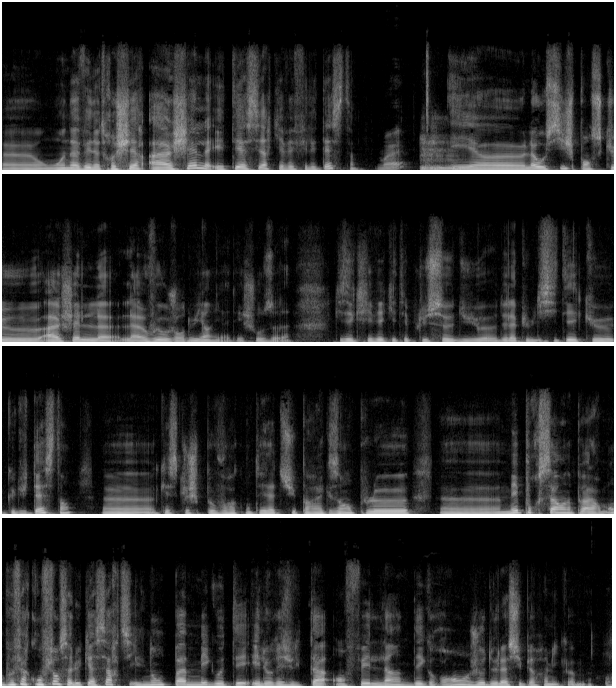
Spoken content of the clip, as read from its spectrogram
Euh, on avait notre cher AHL et TSR qui avaient fait les tests. Ouais. Et euh, là aussi, je pense que AHL l'a- avoué aujourd'hui. hein, il y a des choses euh, qu'ils écrivaient qui étaient plus euh, du, euh, de la publicité que, que du test. hein. Qu'est-ce que je peux vous raconter là-dessus, par exemple Mais pour ça, on peut, alors, on peut faire confiance à LucasArts. Ils n'ont pas mégoté et le résultat en fait l'un des grands jeux de la Super Famicom. Oh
